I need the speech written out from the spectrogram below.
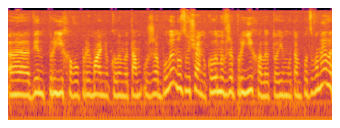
Е, він приїхав у приймальню, коли ми там вже були. Ну, звичайно, коли ми вже приїхали, то йому там подзвонили.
